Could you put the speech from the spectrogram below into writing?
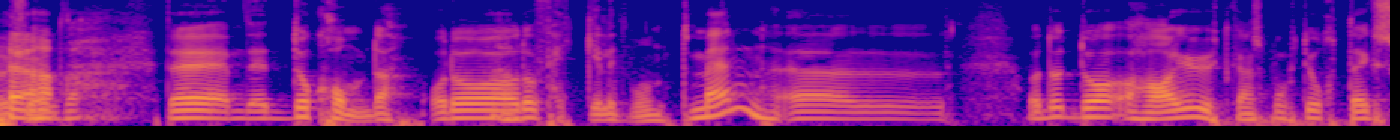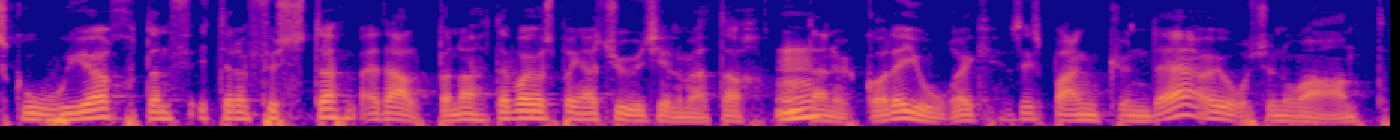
Ja. det, det, da kom det, og da, Ja. da fikk jeg litt vondt. Men eh, og da, har jeg i utgangspunktet gjort det jeg skulle gjøre den, etter den første etter Alpene. Det var jo å springe 20 km Mm. den uka, og det gjorde jeg. Så jeg sprang kun det, og gjorde ikke noe annet.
